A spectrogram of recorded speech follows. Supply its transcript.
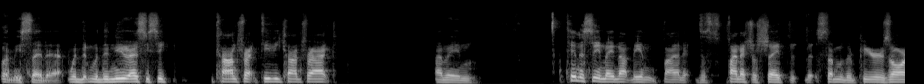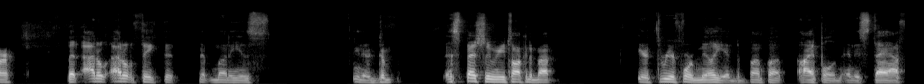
let me say that with the, with the new SEC contract, TV contract. I mean, Tennessee may not be in this financial shape that, that, some of their peers are, but I don't I don't think that that money is, you know, especially when you're talking about your three or four million to bump up Heupel and his staff.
